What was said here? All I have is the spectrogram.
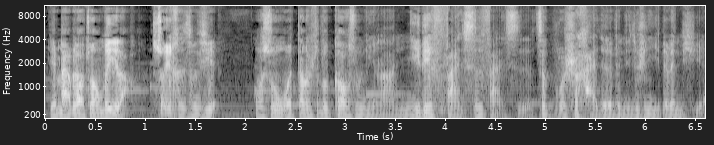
也买不了装备了，所以很生气。我说，我当时都告诉你了，你得反思反思，这不是孩子的问题，这是你的问题。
